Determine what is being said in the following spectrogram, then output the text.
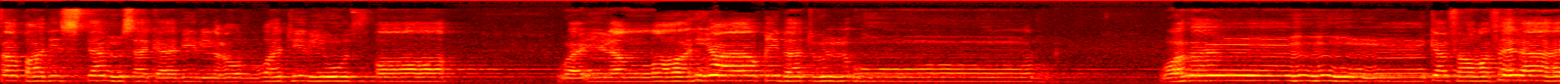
فقد استمسك بالعروة الوثقى. وإلى الله عاقبة الأمور. ومن كفر فلا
